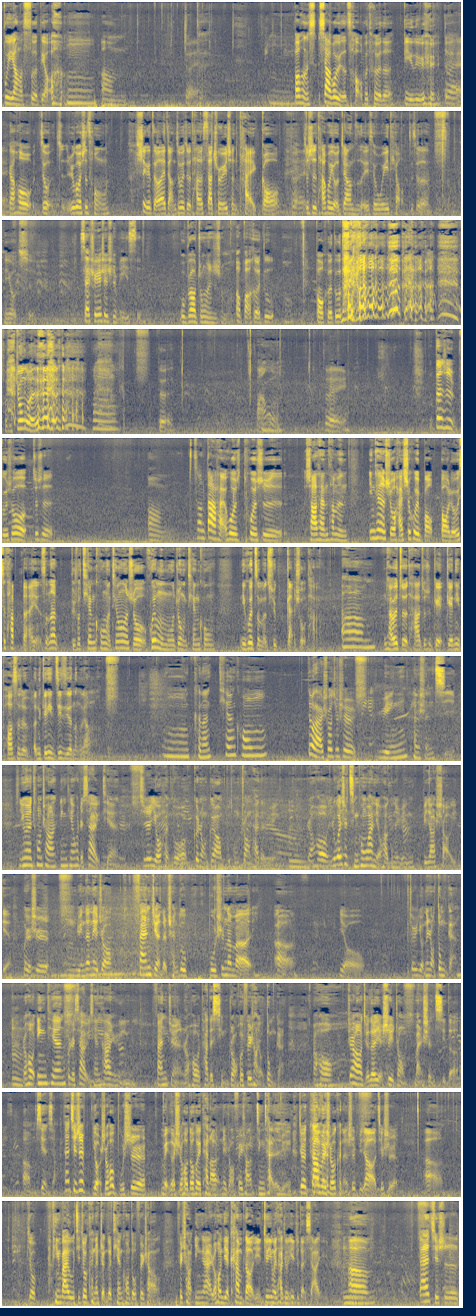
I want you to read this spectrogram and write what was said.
不一样的色调。嗯，嗯，对，嗯，包括可能下过雨的草会特别的碧绿，对，然后就如果是从视觉角度来讲，就会觉得它的 saturation 太高。对，就是它会有这样子的一些微调，就觉得很有趣。saturation 是什么意思？我不知道中文是什么，哦，饱和度，饱和度太高。中文，对，哇哦！对，但是比如说，就是，嗯，像大海或者或者是沙滩，他们阴天的时候还是会保保留一些它本来颜色。那比如说天空了，天空的时候灰蒙蒙的这种天空，你会怎么去感受它？嗯你还会觉得它就是给给你 positive，呃，给你积极的能量吗？嗯，可能天空对我来说就是云很神奇，因为通常阴天或者下雨天，其实有很多各种各样不同状态的云。嗯然后如果是晴空万里的话，可能云比较少一点，或者是嗯云的那种翻卷的程度不是那么呃有，就是有那种动感。嗯然后阴天或者下雨天，它云翻卷，然后它的形状会非常有动感，然后这让我觉得也是一种蛮神奇的嗯现象。但其实有时候不是每个时候都会看到那种非常精彩的云，就是大部分时候可能是比较就是呃就平白无奇，就可能整个天空都非常非常阴暗，然后你也看不到云，就因为它就一直在下雨。嗯，但是其实。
